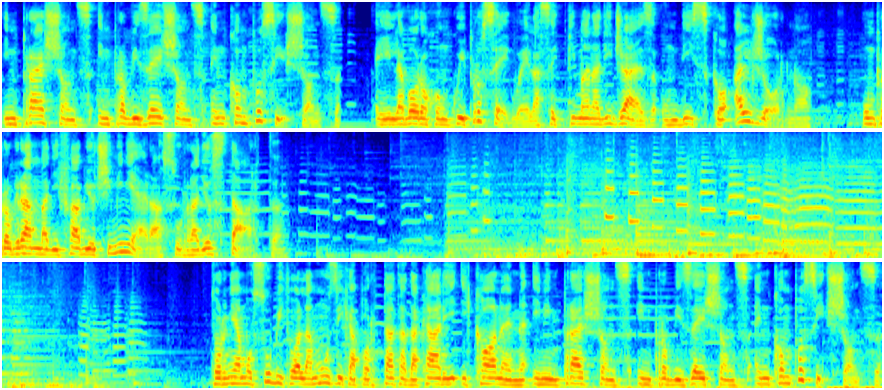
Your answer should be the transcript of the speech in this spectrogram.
Impressions, Improvisations and Compositions è il lavoro con cui prosegue la settimana di jazz Un disco al giorno un programma di Fabio Ciminiera su Radio Start. Torniamo subito alla musica portata da Cari Ikonen in Impressions, Improvisations and Compositions.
